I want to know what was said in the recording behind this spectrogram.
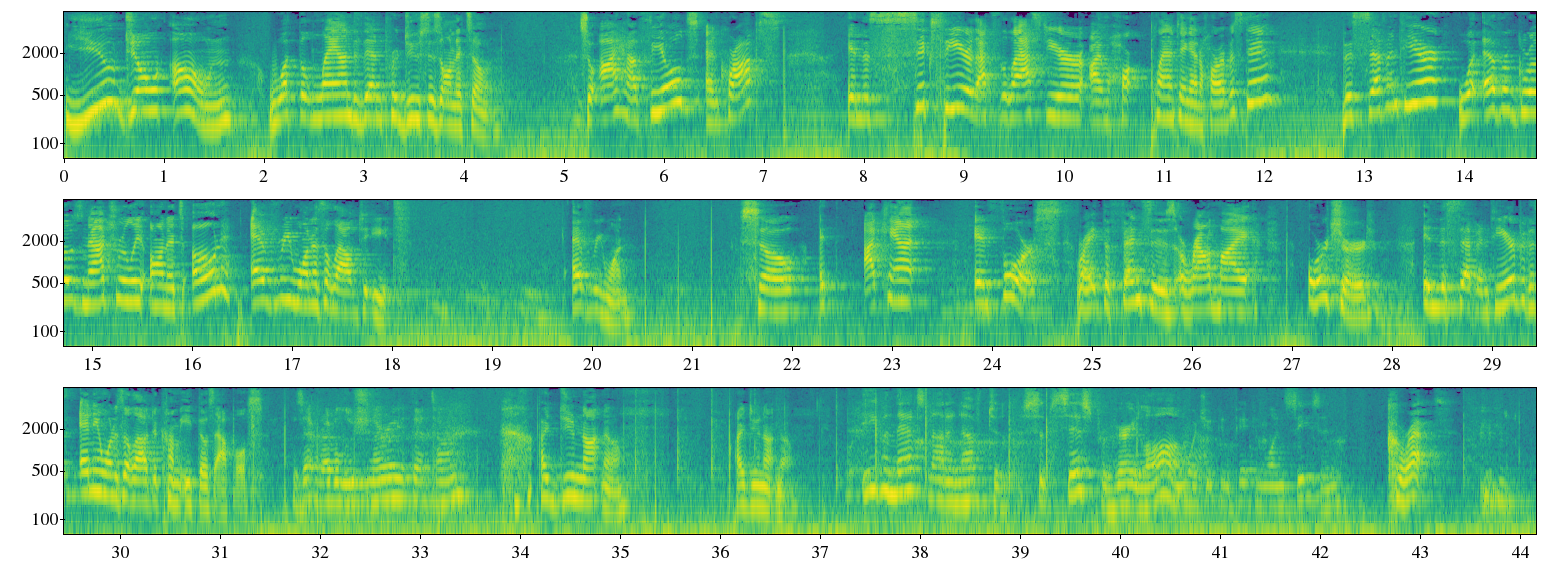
you don't own what the land then produces on its own. So i have fields and crops. In the sixth year that's the last year i'm har- planting and harvesting the seventh year, whatever grows naturally on its own, everyone is allowed to eat. Everyone. So it, I can't enforce right the fences around my orchard in the seventh year because anyone is allowed to come eat those apples. Was that revolutionary at that time? I do not know. I do not know. Even that's not enough to subsist for very long, what you can pick in one season. Correct.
